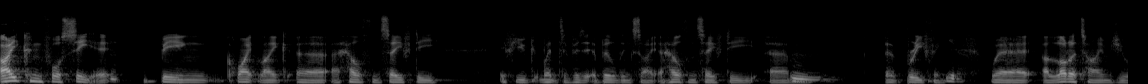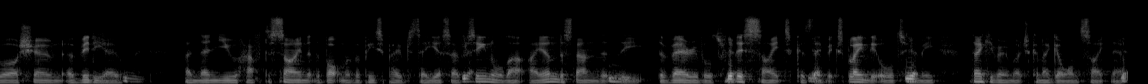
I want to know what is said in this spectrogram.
I can foresee it being quite like a, a health and safety if you went to visit a building site, a health and safety um, mm. briefing, yeah. where a lot of times you are shown a video. Right. And then you have to sign at the bottom of a piece of paper to say, "Yes, I've yeah. seen all that. I understand that mm. the the variables for yeah. this site because they've explained it all to me. Thank you very much. Can I go on site now?"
